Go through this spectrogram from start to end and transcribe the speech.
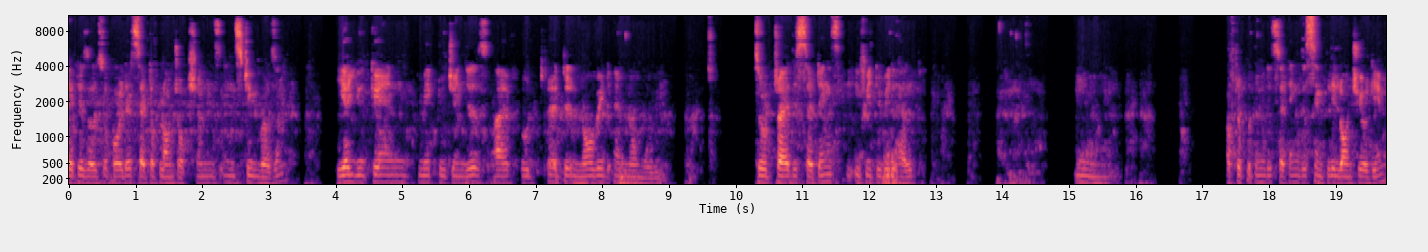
that is also called as setup launch options in Steam version. Here you can make two changes. I have put no vid and no movie so try these settings if it will help mm. after putting this setting just simply launch your game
